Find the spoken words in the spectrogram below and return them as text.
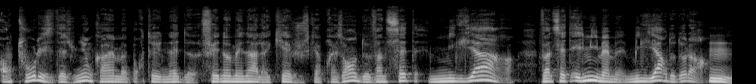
En tout, les États-Unis ont quand même apporté une aide phénoménale à Kiev jusqu'à présent de 27 milliards, 27 et demi même milliards de dollars. Hmm.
